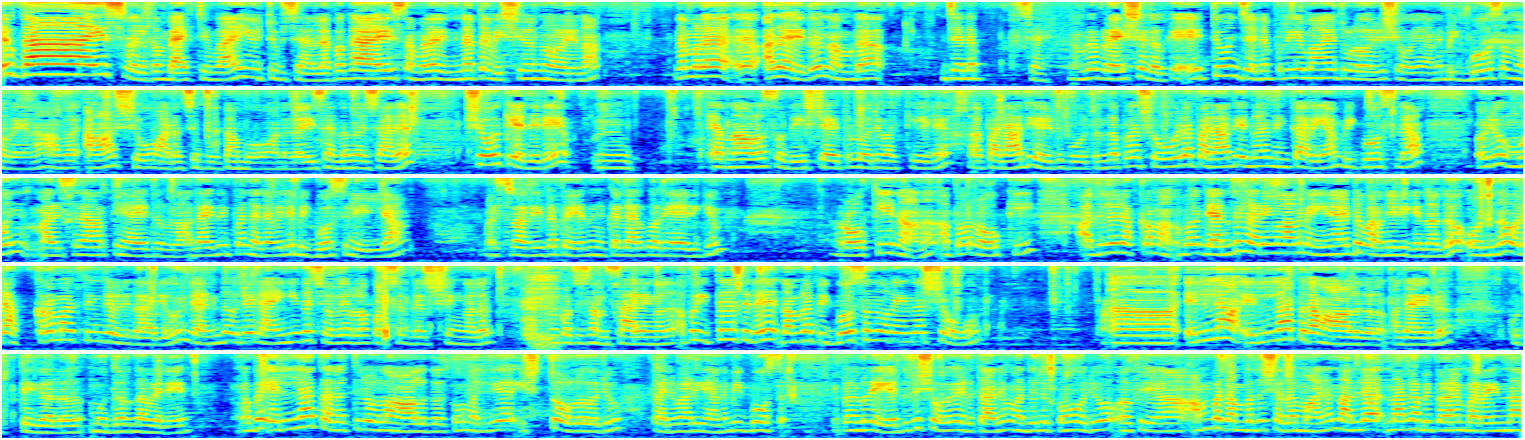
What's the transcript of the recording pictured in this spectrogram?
Hello guys welcome back to my YouTube channel അപ്പൊ guys നമ്മുടെ ഇന്നത്തെ വിഷയം എന്ന് പറയുന്ന നമ്മൾ അതായത് നമ്മുടെ ജന നമ്മുടെ പ്രേക്ഷകർക്ക് ഏറ്റവും ജനപ്രിയമായിട്ടുള്ള ഒരു ഷോയാണ് ബിഗ് ബോസ് എന്ന് പറയുന്ന അവ ആ ഷോ അടച്ചു പൂട്ടാൻ പോവാണ് ഗൈസ് എന്തെന്ന് വെച്ചാൽ ഷോയ്ക്കെതിരെ ഉം, എറണാകുളം സ്വദേശിയായിട്ടുള്ള ഒരു വക്കീൽ പരാതിയായിട്ട് പോയിട്ടുണ്ട്. അപ്പൊ ഷോയുടെ പരാതി എന്താണെന്ന് നിങ്ങൾക്ക് അറിയാം ബിഗ് ബോസിലെ ഒരു മുൻ മത്സരാർത്ഥിയായിട്ടുള്ള അതായത് ഇപ്പൊ നിലവിലെ ബിഗ് ബോസിലില്ല. മത്സരാർത്ഥിയുടെ പേര് നിങ്ങൾക്ക് എല്ലാവർക്കും അറിയായിരിക്കും. റോക്കി എന്നാണ് അപ്പോൾ റോക്കി അതിലൊരു അക്രമം. അപ്പോൾ രണ്ട് കാര്യങ്ങളാണ് മെയിനായിട്ട് പറഞ്ഞിരിക്കുന്നത്. ഒന്ന് ഒരു അക്രമത്തിന്റെ ഒരു കാര്യവും. രണ്ട് ഒരു ലൈംഗിക ചുവയുള്ള കുറച്ച് ദൃശ്യങ്ങൾ കുറച്ച് സംസാരങ്ങൾ അപ്പോൾ ഇത്തരത്തിൽ നമ്മുടെ ബിഗ് ബോസ് എന്ന് പറയുന്ന ഷോ എല്ലാ എല്ലാ എല്ലാത്തരം ആളുകളും അതായത് കുട്ടികൾ മുതിർന്നവര് അപ്പൊ എല്ലാ തരത്തിലുള്ള ആളുകൾക്കും വലിയ ഇഷ്ടമുള്ള ഒരു പരിപാടിയാണ് ബിഗ് ബോസ്. ഇപ്പൊ നമ്മൾ ഏതൊരു ഷോ എടുത്താലും അതിലിപ്പോ ഒരു അമ്പത് അമ്പത് ശതമാനം നല്ല നല്ല അഭിപ്രായം പറയുന്ന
